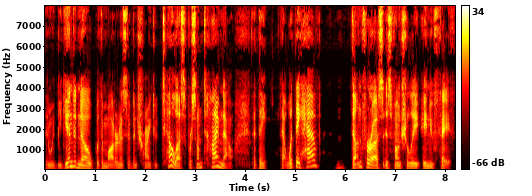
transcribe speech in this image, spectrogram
then we begin to know what the modernists have been trying to tell us for some time now, that they that what they have done for us is functionally a new faith,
